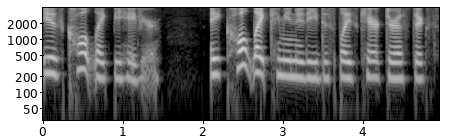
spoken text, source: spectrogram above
is cult like behavior. A cult like community displays characteristics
